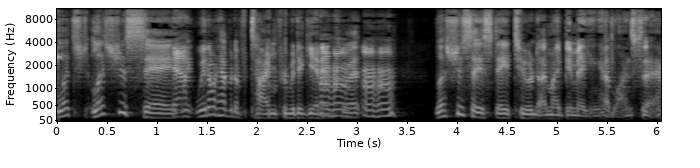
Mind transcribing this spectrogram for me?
Let's let's just say yeah. we, we, don't have enough time for me to get into it. Uh-huh. Let's just say stay tuned. I might be making headlines today.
